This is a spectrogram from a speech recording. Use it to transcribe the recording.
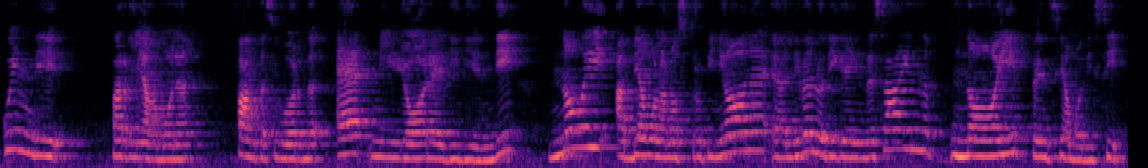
Quindi parliamone. Fantasy World è migliore di D&D? Noi abbiamo la nostra opinione e a livello di game design noi pensiamo di sì.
